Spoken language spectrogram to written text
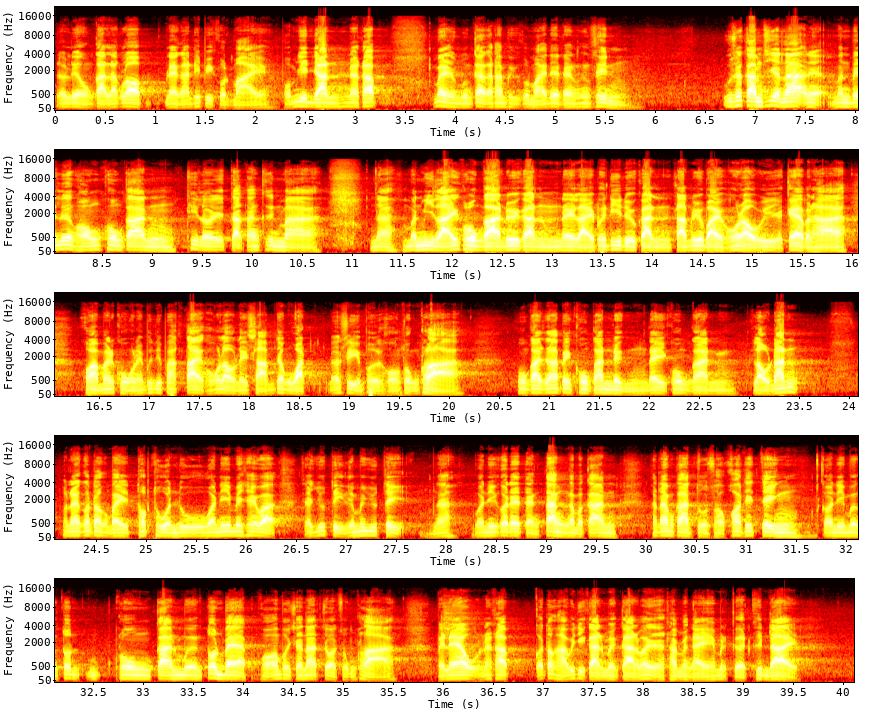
แล้วเรื่องของการลักลอบแรงงานที่ผิดกฎหมาย ผมยืนยันนะครับ ไม่สนับสนุนการกระทำผิดกฎหมายใดๆทั้งสิ้น อุตสาหกรรมที่ชนะเนี่ยมันเป็นเรื่องของโครงการที่เราได้จัดตั้งขึ้นมานะมันมีหลายโครงการด้วยกันในหลายพื้นที่ด้วยกัน ตามนโยบายของเราที่จะแก้ปัญหาความมั่นคงในพื้นที่ภาคใต้ของเราใน 3 จังหวัด และ4อำเภอของสงขลาโครงการชนะเป็นโครงการหนึ่งในโครงการเหล่านั้น เพราะนั้นก็ต้องไปทบทวนดูวันนี้ไม่ใช่ว่าจะยุติหรือไม่ยุติ นะวันนี้ก็ได้แต่งตั้งกรรมการคณะกรรมการตรวจสอบข้อเท็จจริง กรณีเมืองต้นโครงการเมืองต้นแบบของอำเภอชนะจังหวัดสงขลาไปแล้วนะครับ ก็ต้องหาวิธีการดำเนินการว่าจะทำยังไงให้มันเกิดขึ้นได้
